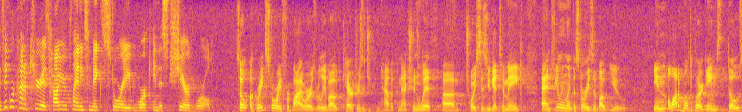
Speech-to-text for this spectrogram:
I think we're kind of curious how you're planning to make story work in this shared world. So a great story for Bioware is really about characters that you can have a connection with, um, choices you get to make, and feeling like the story is about you. In a lot of multiplayer games, those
